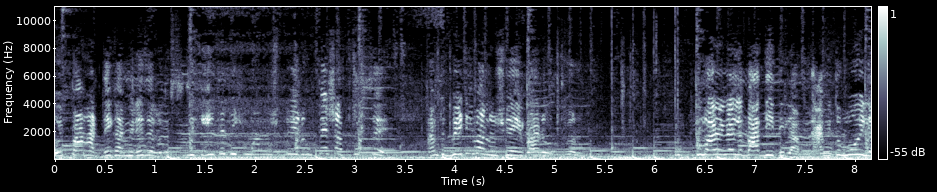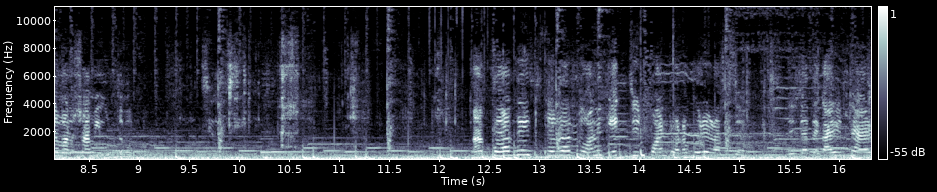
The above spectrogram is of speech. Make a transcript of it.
ওই পাহাড় দেখে আমি রেজাল্ট করছি দেখি, এইটা দেখি মানুষ এরকম পেশাব করছে। আমি তো বেটি মানুষ হয়ে এবারে উঠতে পারব তোমার নাহলে বাদ দিয়ে দিলাম। আমি তো মহিলা মানুষ, আমি উঠতে পারব আর ফেয়ারডে তো অনেক এক্সিট পয়েন্ট ওরা করে রাখছে। যে যাতে গাড়ির টায়ার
